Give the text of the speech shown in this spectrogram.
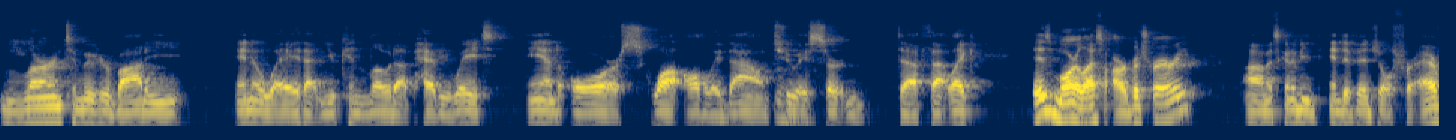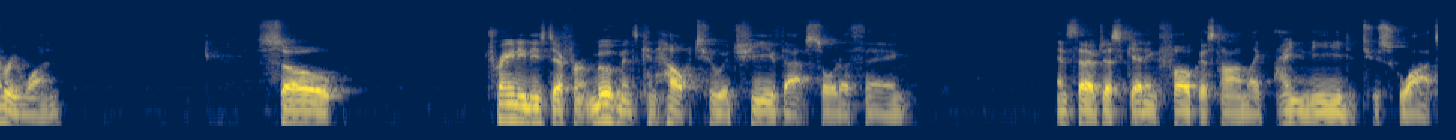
learned to move your body in a way that you can load up heavy weights and or squat all the way down to mm-hmm. a certain depth that like is more or less arbitrary. Um, it's going to be individual for everyone. So, training these different movements can help to achieve that sort of thing instead of just getting focused on, like, I need to squat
